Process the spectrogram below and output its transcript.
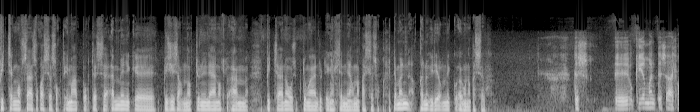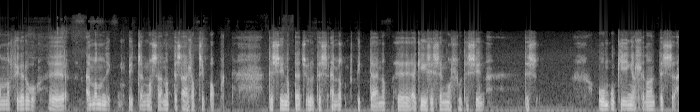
питсангорсаасоқассасорт имааппор тасса амминик э писисарнертунинаанорлу аама питсаанерусуп тунгаанут ингерланниарнеқассасоқ таман қану илиорникку агунеқассава тас э укиаман тас аалернерфигалугу э амерник питсангорсаанер тас аалертиппарпут тассиинертаатигулу тас амер питтаанер э акигисиссангорлу тассиин тас ум укиингерланеран тасса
